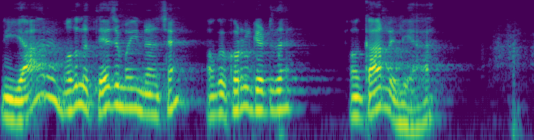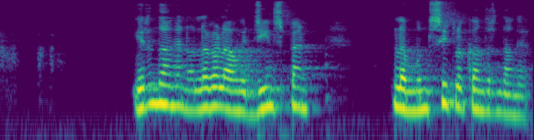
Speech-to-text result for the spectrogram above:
நீ யார்? முதல்ல தேஜமயின்னு நினச்சேன். அவங்க குரல் கேட்டுத. அவன் காரில் இல்லையா? இருந்தாங்க. நல்ல வேளை அவங்க ஜீன்ஸ் பேண்ட் இல்லை முன் சீட்டில் உட்காந்துருந்தாங்க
